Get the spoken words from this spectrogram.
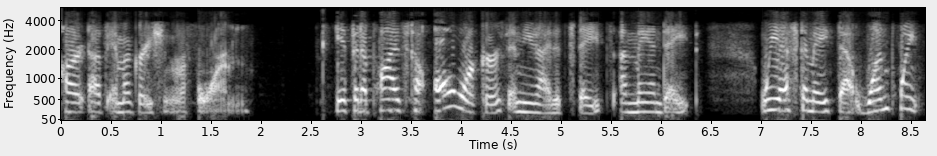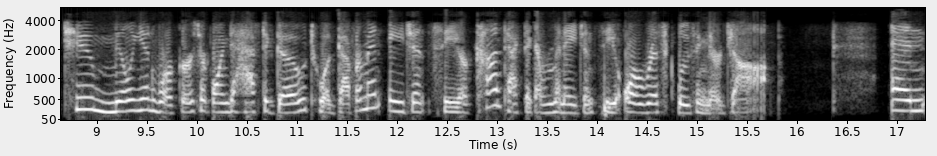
part of immigration reform. If it applies to all workers in the United States, a mandate, we estimate that 1.2 million workers are going to have to go to a government agency or contact a government agency or risk losing their job. And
